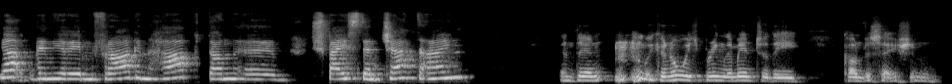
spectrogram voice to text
Ja, wenn ihr eben Fragen habt, dann äh, speist den Chat ein and then we can always bring them into the conversation.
